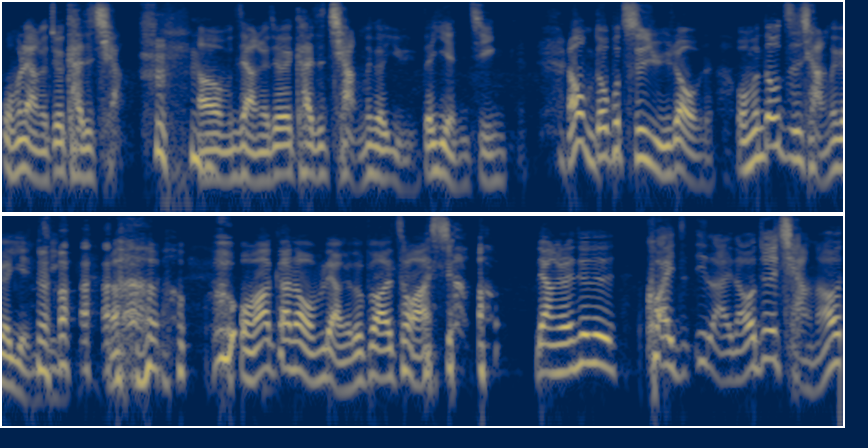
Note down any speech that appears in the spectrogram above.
我们两个就会开始抢，然后我们两个就会开始抢那个鱼的眼睛，然后我们都不吃鱼肉的，我们都只抢那个眼睛。然后我妈看到我们两个都不知道在冲啥笑，两个人就是。筷子一来，然后就会抢。然后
